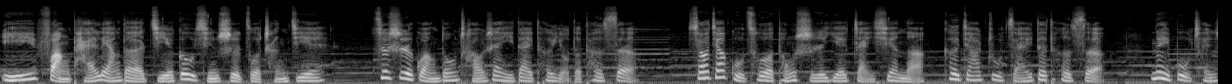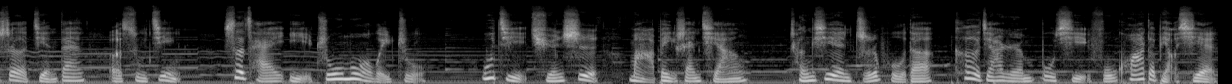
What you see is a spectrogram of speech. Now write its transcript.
以仿台梁的结构形式做承接，这是广东潮汕一带特有的特色。萧家古厝同时也展现了客家住宅的特色，内部陈设简单而素净，色彩以朱墨为主，屋脊全是马背山墙，呈现质朴的客家人不喜浮夸的表现。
